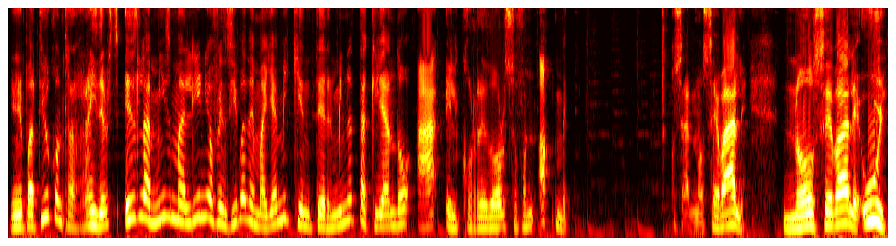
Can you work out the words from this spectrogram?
En el partido contra Raiders es la misma línea ofensiva de Miami quien termina tacleando a el corredor Sofon Ahmed. O sea, no se vale. No se vale. Uy,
